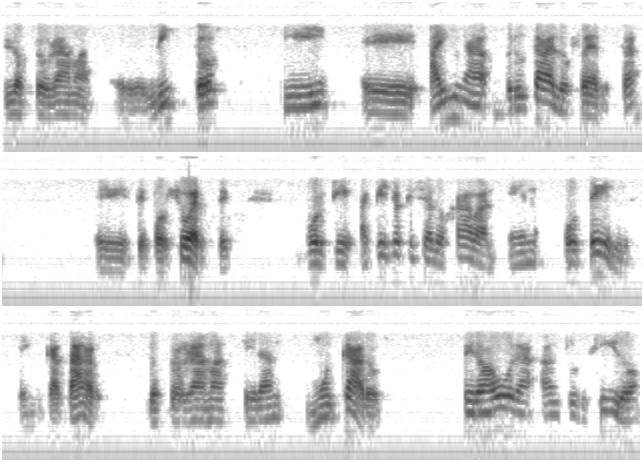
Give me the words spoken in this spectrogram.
los programas eh, listos y hay una brutal oferta, este, por suerte, porque aquellos que se alojaban en hoteles en Qatar, los programas eran muy caros, pero ahora han surgido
